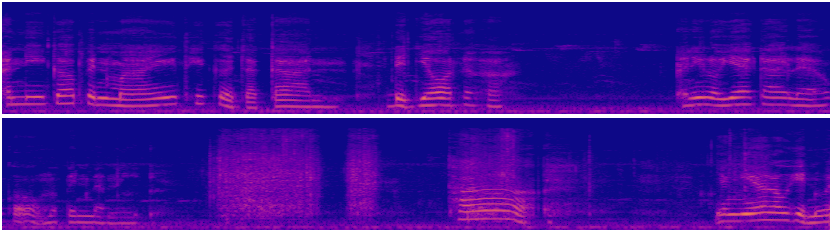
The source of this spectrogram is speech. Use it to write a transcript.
อันนี้ก็เป็นไม้ที่เกิดจากการเด็ดยอดนะคะ อันนี้เราแยกได้แล้วก็ออกมาเป็นแบบนี้ ถ้า อย่างเงี้ยเราเห็นแว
